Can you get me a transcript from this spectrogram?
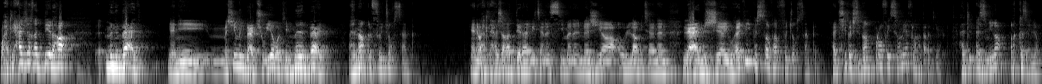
واحد الحاجة غديرها من بعد يعني ماشي من بعد شوية ولكن من بعد. هنا ال futur simple يعني واحد الحاجة غديرها مثلا السيمانة الماجية ولا مثلا العام الجاي وهذه كتصرفها في futur simple. هادشي باش تبان professionnel في الهضرة ديالك. هاد الأزمنة ركز عليهم.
